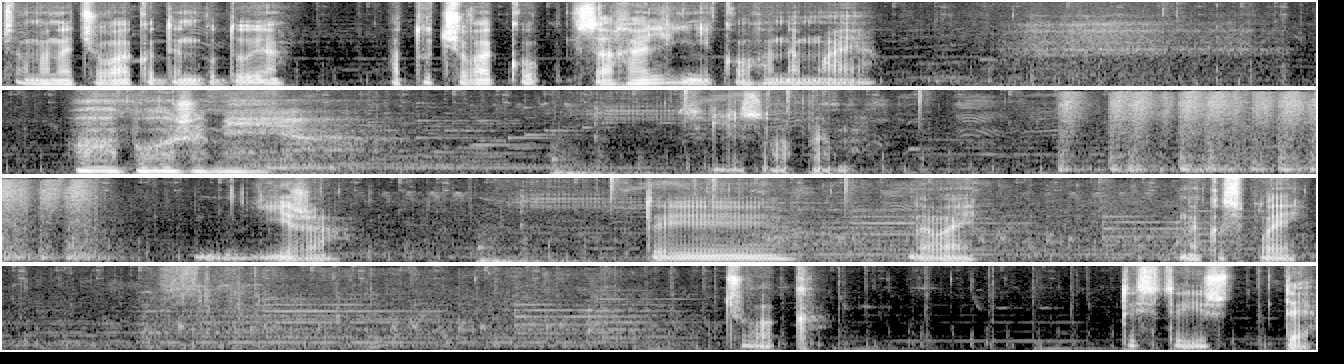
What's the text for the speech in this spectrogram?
Це в мене чувак один будує, а тут чуваку взагалі нікого немає. О, боже мій. Залізо прямо. їжа. Ти. Давай. На косплей. Чувак. Ти стоїш де?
